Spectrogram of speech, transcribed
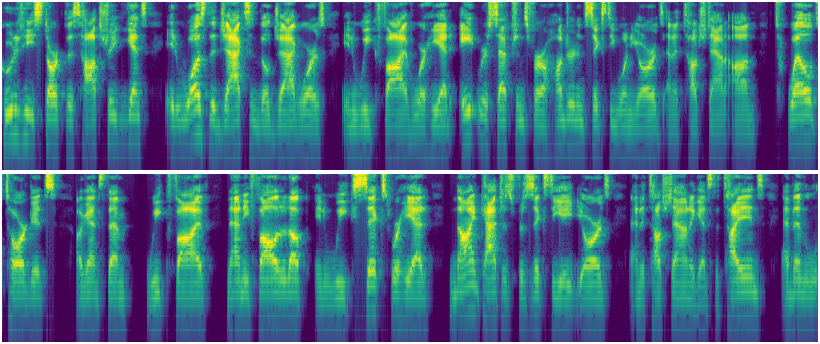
Who did he start this hot streak against? It was the Jacksonville Jaguars in week five, where he had eight receptions for 161 yards and a touchdown on 12 targets against them, week five. Then he followed it up in week six, where he had nine catches for 68 yards and a touchdown against the Titans. And then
